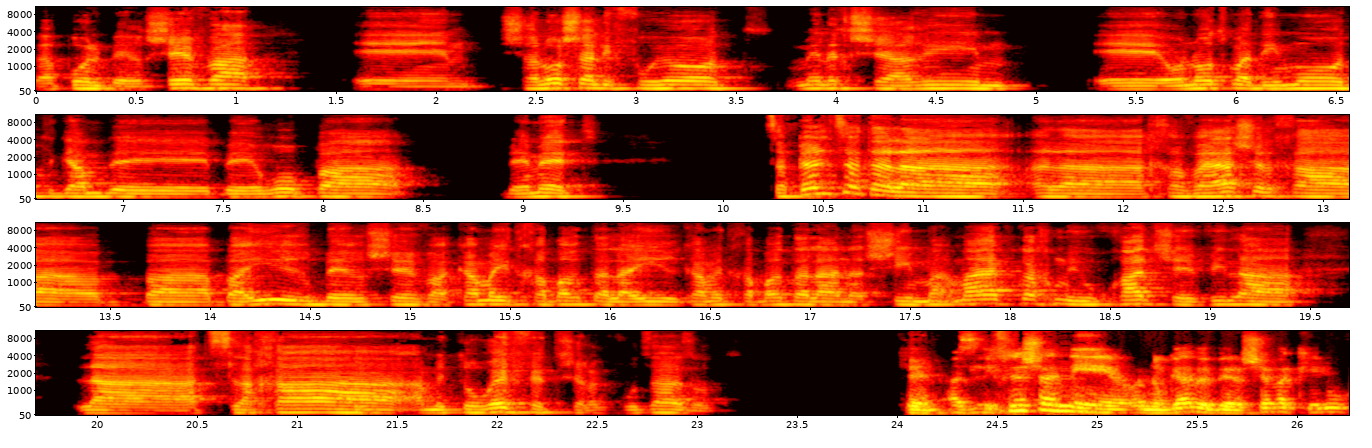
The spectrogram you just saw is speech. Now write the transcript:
בהפועל באר שבע, שלוש אליפויות, מלך שערים, אה, עונות מדהימות, גם באירופה, באמת. ספר קצת על, ה, על החוויה שלך ב, בעיר באר שבע, כמה התחברת לעיר, כמה התחברת לאנשים, מה, מה היה כל כך מיוחד שהביא לה, להצלחה המטורפת של הקבוצה הזאת? כן, אז לפני שאני נוגע בבאר שבע, כאילו,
